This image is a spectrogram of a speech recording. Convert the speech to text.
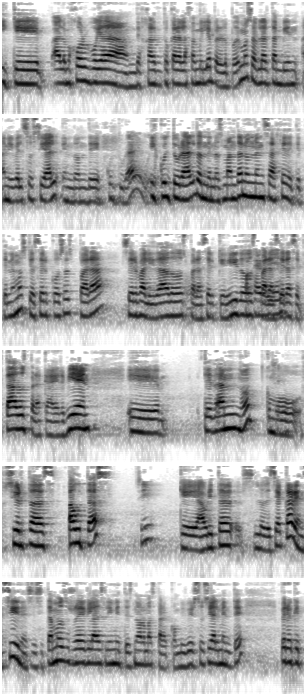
Y que a lo mejor voy a dejar de tocar a la familia, pero lo podemos hablar también a nivel social en donde Cultural, güey. y cultural donde nos mandan un mensaje de que tenemos que hacer cosas para ser validados, para ser queridos, Para ser aceptados, para caer bien. Eh, te dan, ¿no? Como ciertas pautas Sí, que ahorita lo decía Karen, sí, necesitamos reglas, límites, normas para convivir socialmente, pero que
